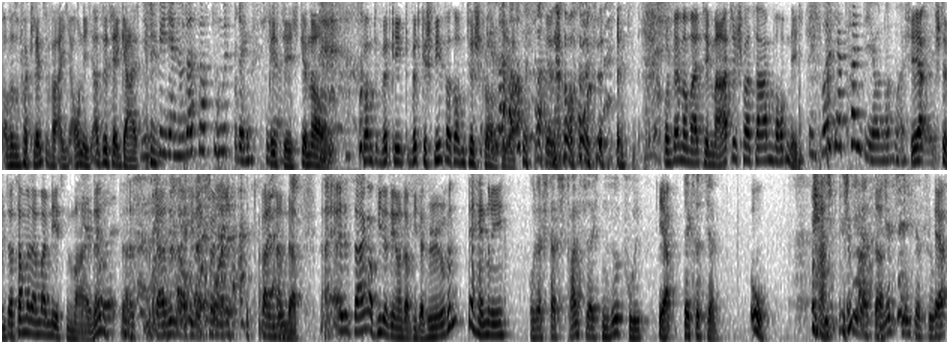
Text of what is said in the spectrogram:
aber so verklemmt sind wir eigentlich auch nicht. Also ist ja egal. Wir spielen ja nur das, was du mitbringst hier. Richtig, genau. Es kommt, wird, wird gespielt, was auf den Tisch kommt Genau. hier. Genau. Und wenn wir mal thematisch was haben, warum nicht? Ich wollte ja Pantheon nochmal spielen. Ja, stimmt, das haben wir dann beim nächsten Mal. Ne? Das, da sind wir auch wieder völlig beieinander. Also sagen auf Wiedersehen und auf Wiederhören, der Henry. Oder statt Strand vielleicht ein Whirlpool. Ja. Der Christian. Oh. Ich stehe hast dazu. das. Jetzt stehe ich dazu. Ja.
